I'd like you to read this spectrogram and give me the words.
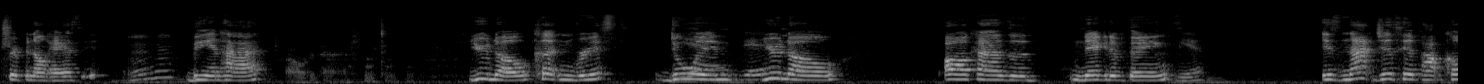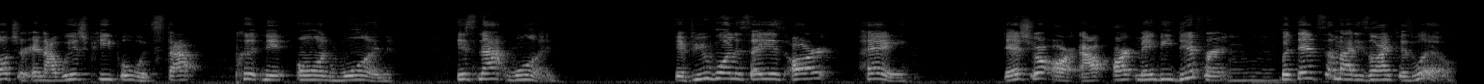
Tripping on acid, Mhm. being high, All the time. You know, cutting wrists, doing, Yeah, yeah. you know, all kinds of negative things. Yeah. It's not just hip hop culture, and I wish people would stop putting it on one. It's not one. If you want to say it's art, hey, that's your art. Our art may be different, mm-hmm. but that's somebody's life as well.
